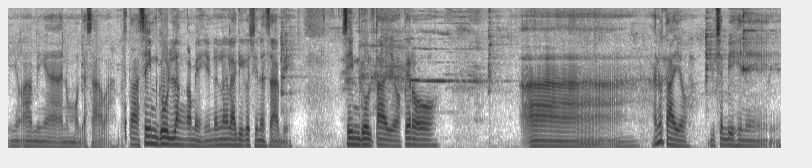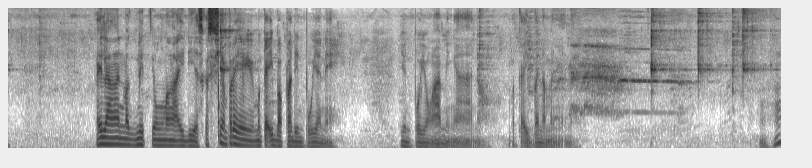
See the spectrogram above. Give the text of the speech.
Yun yung aming ah, anong mag-asawa. Basta same goal lang kami. Yun na lang lagi ko sinasabi. Same goal tayo pero ah ano tayo ibig sabihin eh kailangan mag-meet yung mga ideas kasi syempre magkaiba pa din po yan eh yun po yung aming ah, ano magkaiba naman yan Mhm.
